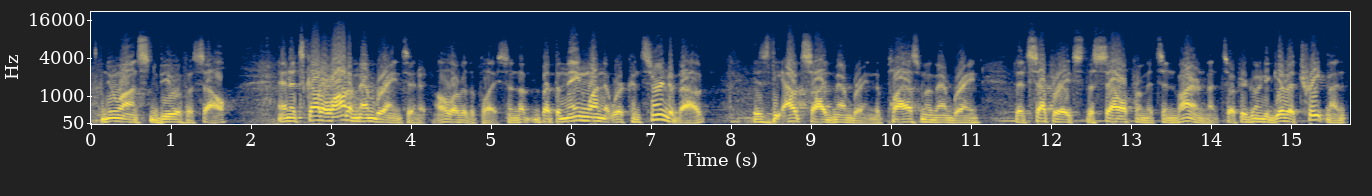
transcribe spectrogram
Nuanced view of a cell. And it's got a lot of membranes in it all over the place. And the, but the main one that we're concerned about is the outside membrane, the plasma membrane that separates the cell from its environment. So if you're going to give a treatment,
